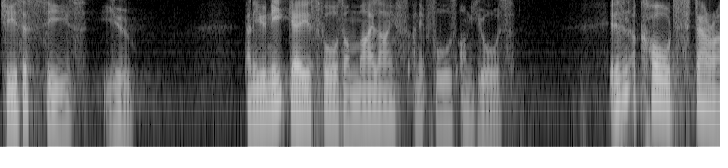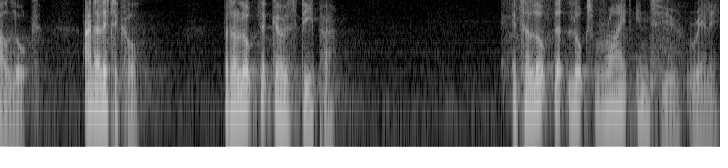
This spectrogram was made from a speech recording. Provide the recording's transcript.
Jesus sees you. And a unique gaze falls on my life and it falls on yours. It isn't a cold, sterile look, analytical, but a look that goes deeper. It's a look that looks right into you, really.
